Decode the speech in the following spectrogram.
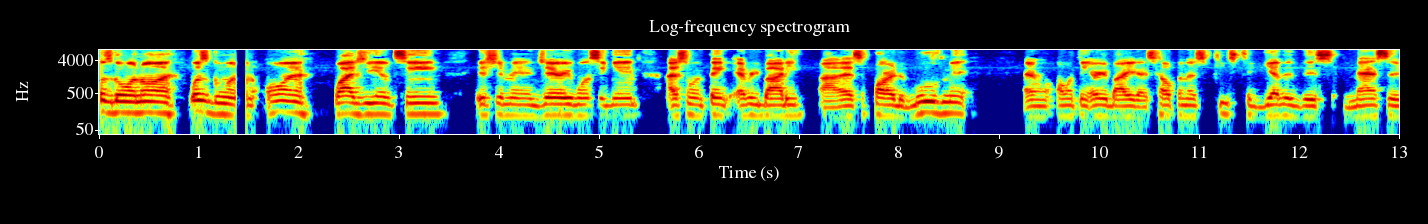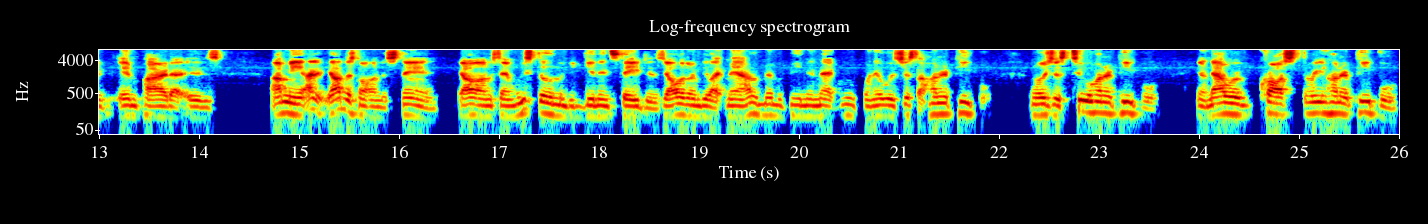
What's going on? What's going on? YGM team. It's your man Jerry once again. I just want to thank everybody uh, that's a part of the movement. And I want to thank everybody that's helping us piece together this massive empire that is, I mean, I, y'all just don't understand. Y'all understand. We're still in the beginning stages. Y'all are going to be like, man, I remember being in that group when it was just 100 people. It was just 200 people. You know, now we're across 300 people.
